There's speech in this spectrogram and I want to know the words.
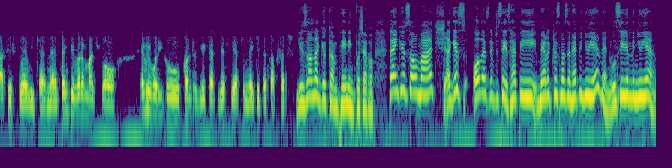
assist where we can. And thank you very much for everybody who contributed this year to make it a success. You sound like you're campaigning, Phuthego. Thank you so much. I guess all that's left to say is happy Merry Christmas and Happy New Year then. We'll see you in the new year.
